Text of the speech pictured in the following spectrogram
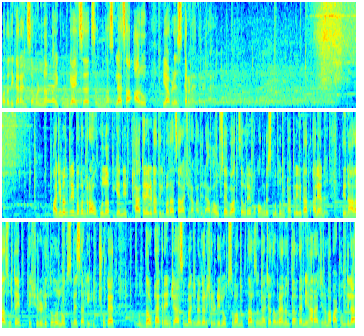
पदाधिकाऱ्यांचं म्हणणं ऐकून घ्यायचंच नसल्याचा आरोप यावेळेस करण्यात आलेला आहे. माजी मंत्री बबनराव घोलप यांनी ठाकरे गटातील पदाचा राजीनामा दिला. भाऊसाहेब वागचौरे व काँग्रेसमधून ठाकरे गटात आल्यानं ते नाराज होते. ते शिर्डीतून लोकसभेसाठी इच्छुक आहेत. उद्धव ठाकरेंच्या संभाजीनगर शिर्डी लोकसभा मतदारसंघाच्या दौऱ्यानंतर त्यांनी हा राजीनामा पाठवून दिला.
